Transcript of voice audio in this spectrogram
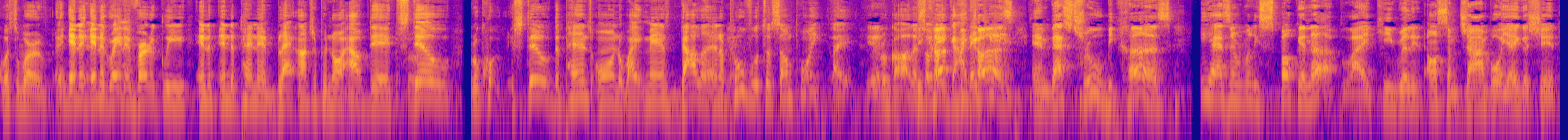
what's the word, In, integrated, vertically in, independent black entrepreneur out there, still. Requ- still depends on the white man's dollar and approval to some point, like Yeah. regardless. Because, so they got because they and that's true because he hasn't really spoken up. Like he really on some John Boyega shit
